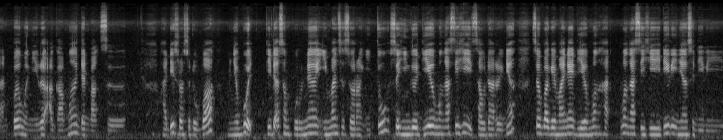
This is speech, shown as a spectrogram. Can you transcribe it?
tanpa mengira agama dan bangsa. Hadis Rasulullah menyebut tidak sempurna iman seseorang itu sehingga dia mengasihi saudaranya sebagaimana dia mengasihi dirinya sendiri.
